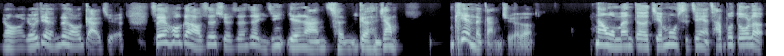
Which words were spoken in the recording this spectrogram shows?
然后有一点那种感觉，所以后根老师的学生这已经俨然成一个很像片的感觉了。那我们的节目时间也差不多了，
